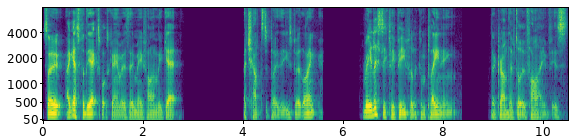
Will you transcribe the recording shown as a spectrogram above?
So I guess for the Xbox gamers, they may finally get a chance to play these, but like realistically, people are complaining that Grand Theft Auto Five is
